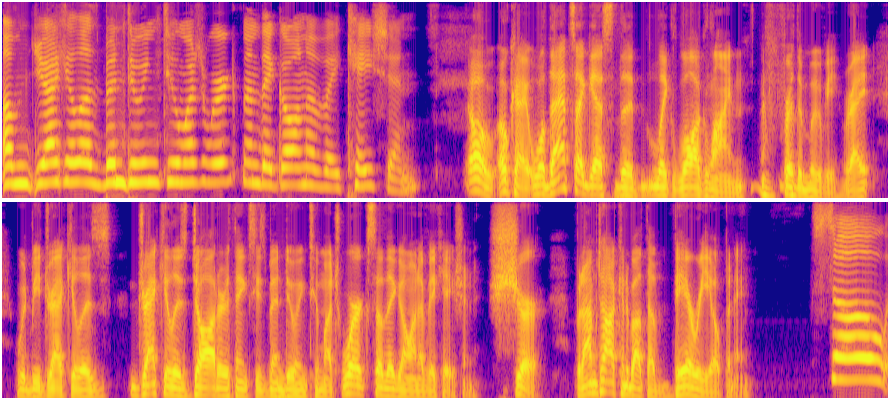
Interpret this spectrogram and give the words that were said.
um Dracula's been doing too much work. Then they go on a vacation. Oh, okay. Well, that's I guess the like log line for the movie, right? Would be Dracula's Dracula's daughter thinks he's been doing too much work, so they go on a vacation. Sure. But I'm talking about the very opening. So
